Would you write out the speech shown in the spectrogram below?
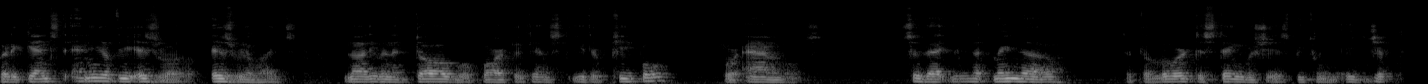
But against any of the Israel, Israelites, not even a dog will bark against either people or animals, so that you may know that the Lord distinguishes between Egypt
